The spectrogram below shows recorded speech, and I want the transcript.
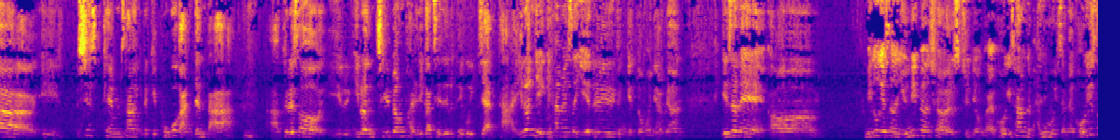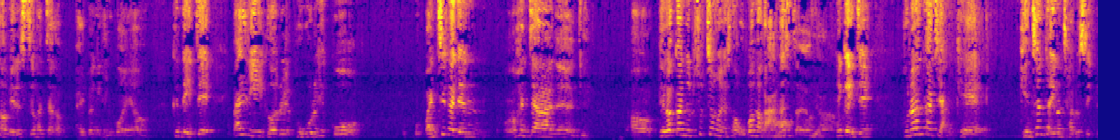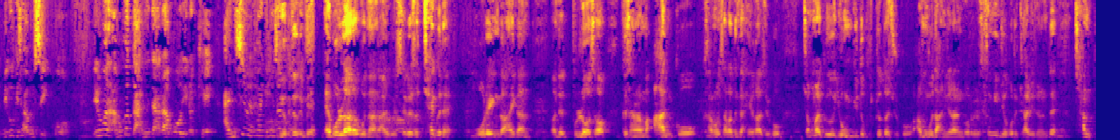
이 시스템상 이렇게 보고가 안 된다. 아, 그래서 이- 이런 질병 관리가 제대로 되고 있지 않다. 이런 얘기하면서 예를 든 게 또 뭐냐면 예전에 어, 미국에서는 Universal Studio인가요? 거기 사람들 많이 모이잖아요. 거기서 메르스 환자가 발병이 된 거예요. 근데 이제 빨리 그거를 보고를 했고 완치가 된 어, 환자는 어, 백악관으로 초청을 해서 오바마가 안 아, 왔어요. 그러니까 이제 불안하지 않게 괜찮다 이건 잡을 수 있, 미국이 잡을 수 있고 일본 아무것도 아니다라고 이렇게 안심을 하게 해줬던 미국도 게 그. 에볼라라고 난 알고 있어요. 그래서 최근에 올해인가 하여간 근데 불러서 그 사람을 안고 간호사라든가 해가지고 정말 그 용기도 붙들어주고 아무것도 아니라는 거를 상징적으로 이렇게 알려주는데 참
